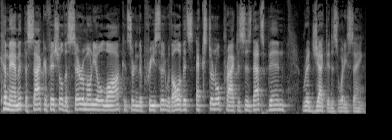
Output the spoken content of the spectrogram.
commandment, the sacrificial, the ceremonial law concerning the priesthood, with all of its external practices, that's been rejected, is what he's saying.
